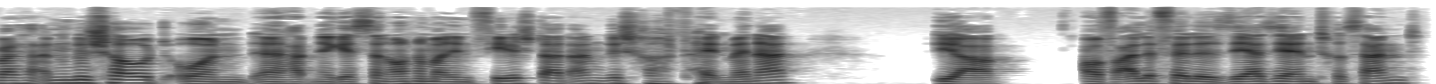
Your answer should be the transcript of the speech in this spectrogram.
was angeschaut und äh, habe mir gestern auch nochmal den Fehlstart angeschaut bei den Männern. Ja, auf alle Fälle sehr, sehr interessant.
